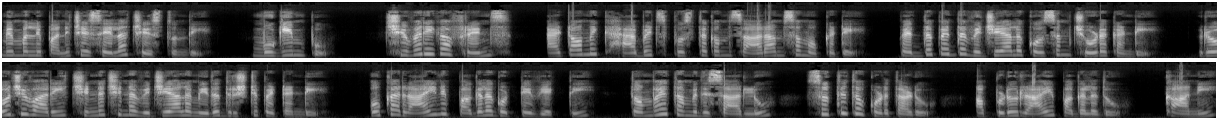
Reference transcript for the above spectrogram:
మిమ్మల్ని పనిచేసేలా చేస్తుంది. ముగింపు చివరిగా ఫ్రెండ్స్ అటామిక్ హ్యాబిట్స్ పుస్తకం సారాంశం ఒక్కటే. పెద్ద పెద్ద విజయాల కోసం చూడకండి. రోజువారీ చిన్న చిన్న విజయాల మీద దృష్టి పెట్టండి. ఒక రాయిని పగలగొట్టే వ్యక్తి తొంభై తొమ్మిది సార్లు సుత్తితో కొడతాడు. అప్పుడు రాయి పగలదు. కాని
